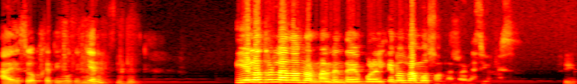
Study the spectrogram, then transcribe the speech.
a ese objetivo que quieren. Y el otro lado normalmente por el que nos vamos son las relaciones. Sí.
